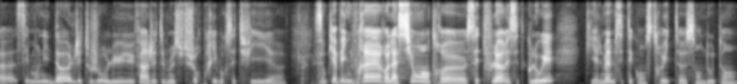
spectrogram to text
euh, c'est mon idole, j'ai toujours lu, enfin, je me suis toujours pris pour cette fille. euh. Donc, il y avait une vraie relation entre cette fleur et cette Chloé qui elle-même s'était construite sans doute en,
